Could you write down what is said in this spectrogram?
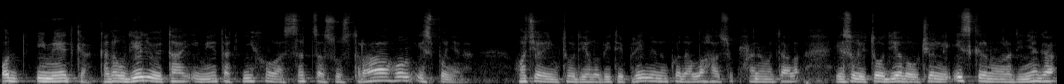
od imetka, kada udjeljuju taj imetak, njihova srca su strahom ispunjena. Hoće li im to dijelo biti primljeno kod Allaha subhanahu wa ta'ala? Jesu li to dijelo učinili iskreno radi njega?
